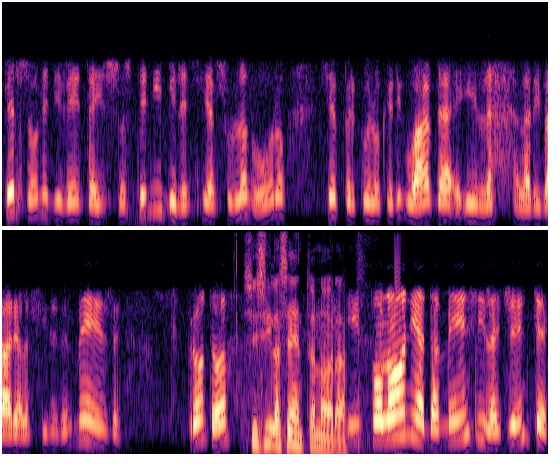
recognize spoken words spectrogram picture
persone diventa insostenibile sia sul lavoro sia per quello che riguarda il, l'arrivare alla fine del mese. Pronto? Sì, sì, la sento Nora. In Polonia da mesi la gente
